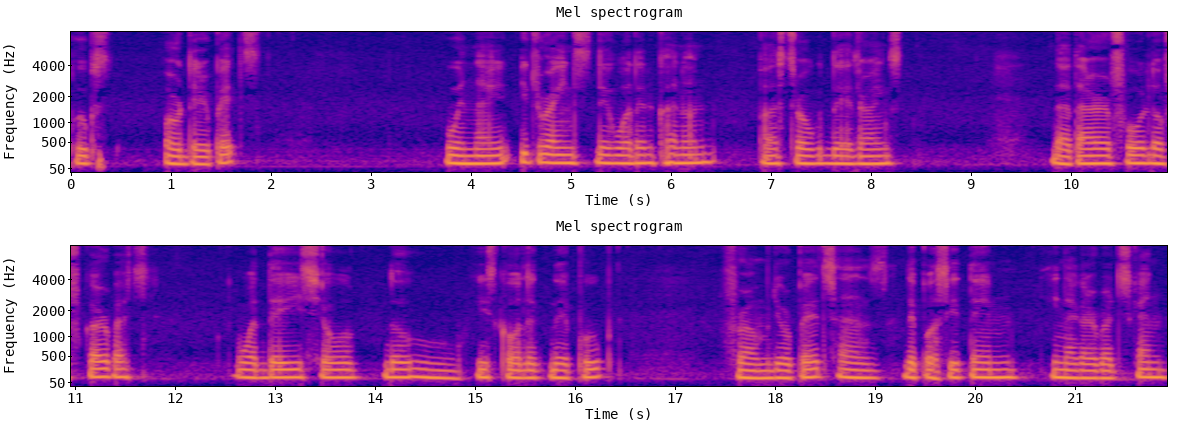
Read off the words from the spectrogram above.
poops or their pets. When I, it rains, the water cannon pass through the drains that are full of garbage. What they should do is collect the poop from your pets and deposit them in a garbage can.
